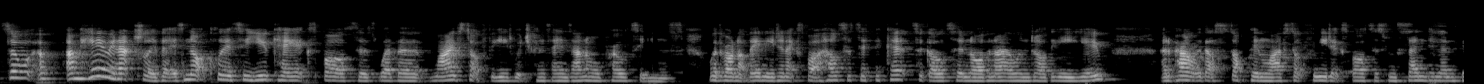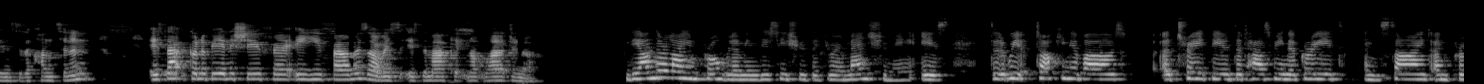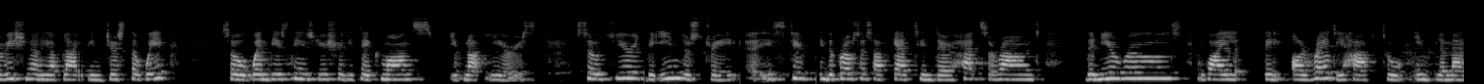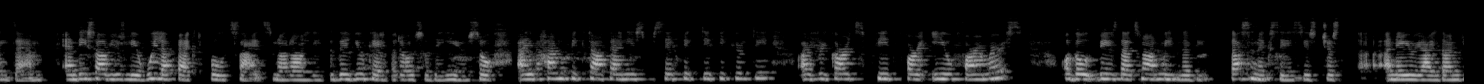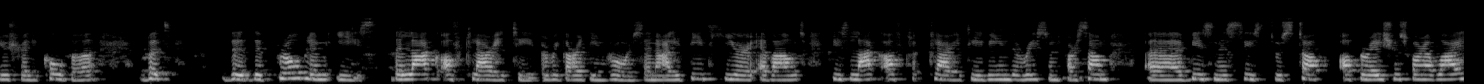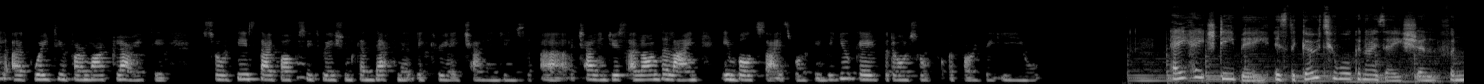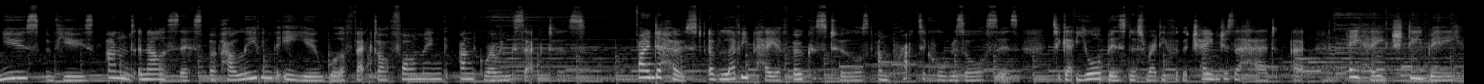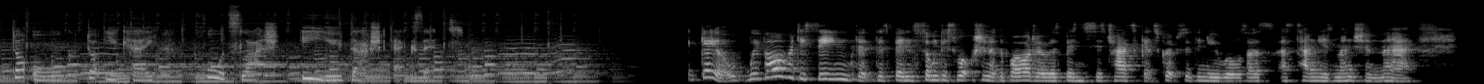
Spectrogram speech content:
So uh, I'm hearing actually that it's not clear to UK exporters whether livestock feed, which contains animal proteins, whether or not they need an export health certificate to go to Northern Ireland or the EU. And apparently that's stopping livestock feed exporters from sending anything to the continent. Is that going to be an issue for EU farmers or is, is the market not large enough? The underlying problem in this issue that you're mentioning is that we're talking about a trade deal that has been agreed and signed and provisionally applied in just a week. So when these things usually take months, if not years. So here the industry uh, is still in the process of getting their heads around the new rules while they already have to implement them. And this obviously will affect both sides, not only the UK, but also the EU. So I haven't picked up any specific difficulty as regards feed for EU farmers. Although this does not mean that it doesn't exist, it's just an area I don't usually cover. But the, the problem is the lack of clarity regarding rules. And I did hear about this lack of clarity being the reason for some uh, businesses to stop operations for a while, uh, waiting for more clarity. So this type of situation can definitely create challenges, uh, challenges along the line in both sides, both in the UK but also for, for the EU. AHDB is the go to organisation for news, views, and analysis of how leaving the EU will affect our farming and growing sectors. Find a host of levy payer focused tools and practical resources to get your business ready for the changes ahead at ahdb.org.uk forward slash EU exit. We've already seen that there's been some disruption at the border as businesses try to get to grips with the new rules, as, as Tanya's mentioned there.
